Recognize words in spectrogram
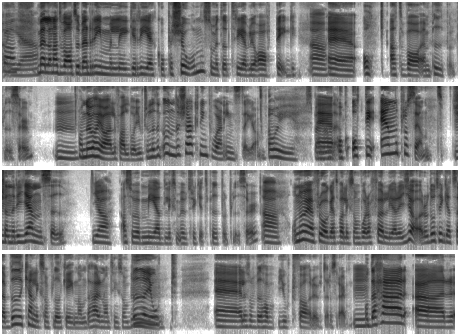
fan, ja. mellan att vara typ en rimlig reko person som är typ trevlig och artig Ja. eh, och att vara en people pleaser. Mm. Och nu har jag i alla fall då gjort en liten undersökning på våran instagram. Oj, spännande. Eh, och 81% känner igen sig ja, Alltså med liksom uttrycket people pleaser. Ja. Och nu har jag frågat vad liksom våra följare gör och då tänker jag att så här, vi kan liksom flika in om det här är någonting som vi Mm. har gjort eh, eller som vi har gjort förut eller sådär. Mm. Och det här är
